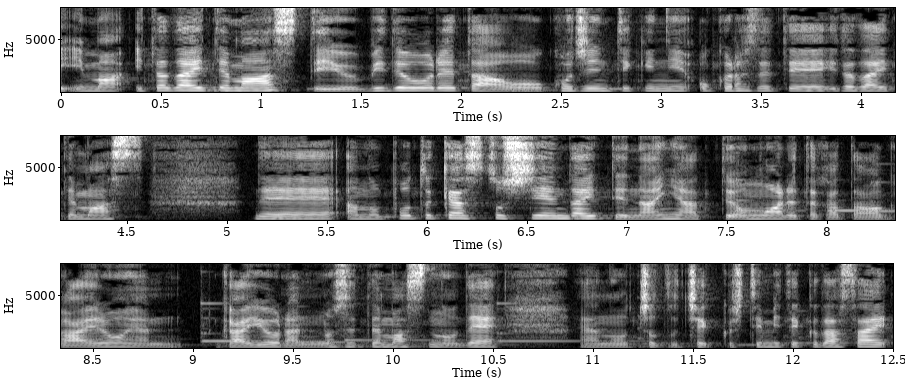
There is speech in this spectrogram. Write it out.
ー今いただいてますっていうビデオレターを個人的に送らせていただいてます。で、あの、ポッドキャスト支援代って何やって思われた方は概要欄概要欄に載せてますので、あの、ちょっとチェックしてみてください。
